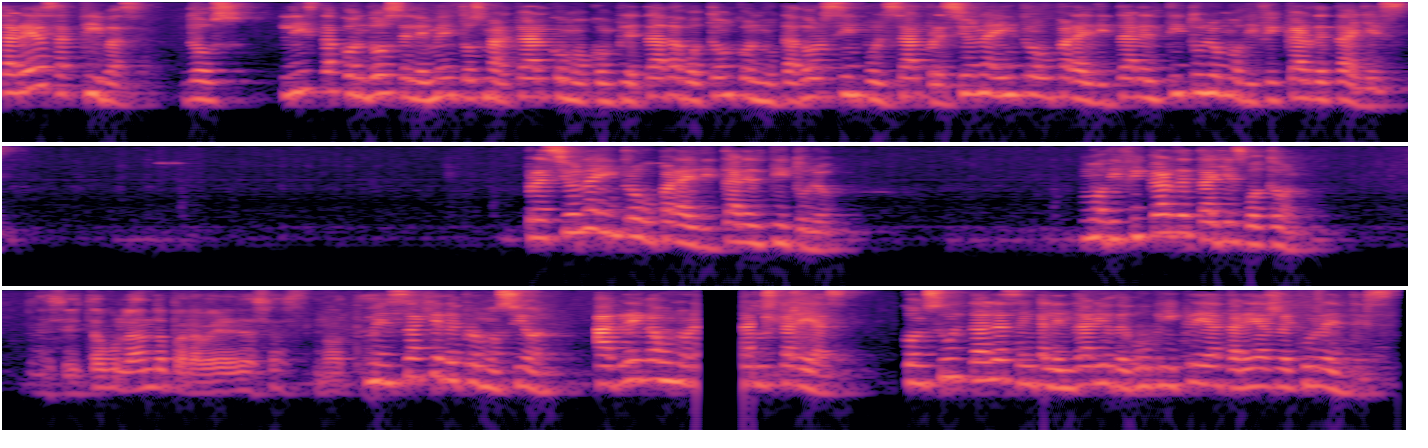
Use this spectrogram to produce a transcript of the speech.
Tareas activas. 2. Lista con dos elementos marcar como completada botón conmutador sin pulsar presiona intro para editar el título modificar detalles. Presiona intro para editar el título. Modificar detalles botón. Estoy tabulando para ver esas notas. Mensaje de promoción. Agrega un horario a tus tareas. Consúltalas en calendario de Google y crea tareas recurrentes.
